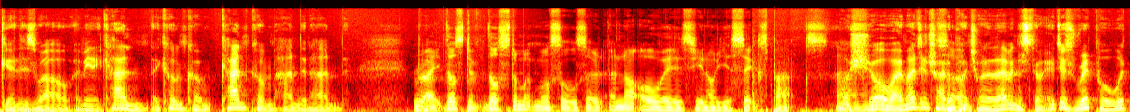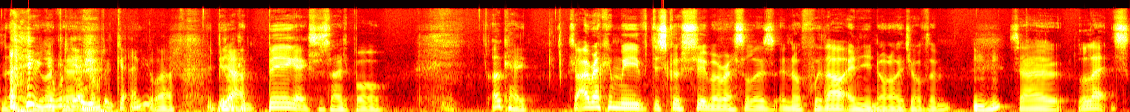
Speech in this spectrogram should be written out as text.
good as well. I mean, it can they can come can come hand in hand. Right, those div- those stomach muscles are, are not always you know your six packs. Oh Uh, sure, well, imagine trying to punch one of them in the stomach. It'd just ripple, wouldn't it? It'd you, like wouldn't, a- yeah, you wouldn't get anywhere. It'd be Yeah. like a big exercise ball. Okay, So I reckon we've discussed sumo wrestlers enough without any knowledge of them. Mm-hmm. So let's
